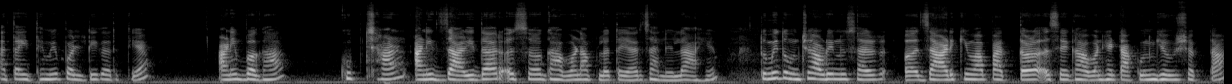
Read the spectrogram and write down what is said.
आता इथे मी पलटी करते आणि बघा खूप छान आणि जाळीदार असं घावण आपलं तयार झालेलं आहे. तुम्ही तुमच्या आवडीनुसार जाड किंवा पातळ असे घावण हे टाकून घेऊ शकता.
